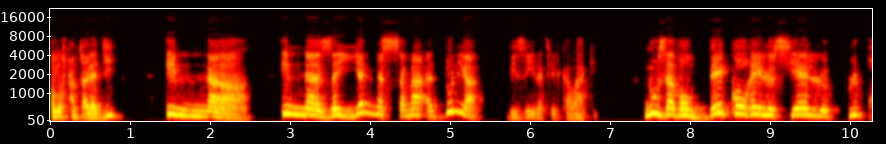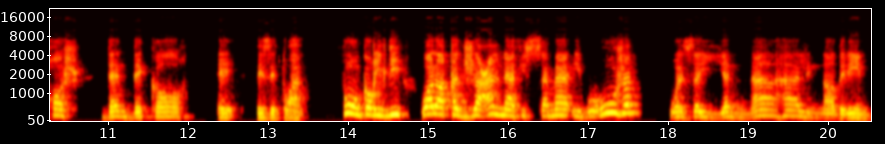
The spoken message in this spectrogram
Allah subhanahu wa ta'ala dit Inna, inna zayyanna as-sama'a dunya bizinatil kawakib. Nous avons décoré le ciel le plus proche d'un décor et des étoiles. Ou encore il dit وَلَقَدْ جَعَلْنَا فِي السَّمَاءِ بُرُوجًا وَزَيَّنَّاهَا لِلنَّاظِرِينَ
